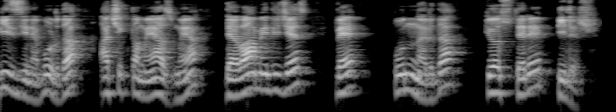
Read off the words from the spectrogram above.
Biz yine burada açıklama yazmaya devam edeceğiz ve bunları da gösterebilir.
